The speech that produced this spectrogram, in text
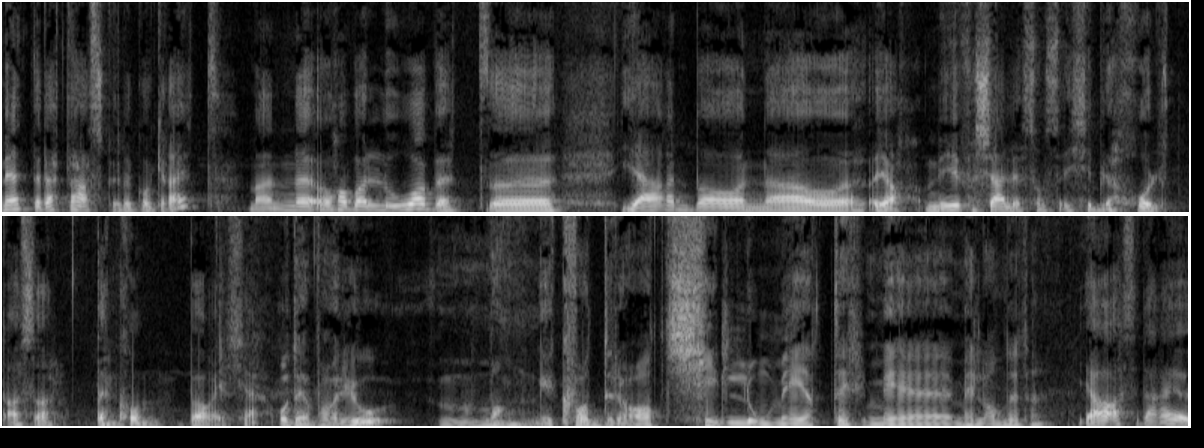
mente dette her skulle gå greit. Men, eh, og han var lovet uh, jernbane og ja, mye forskjellig sånn som ikke ble holdt. Altså, det kom bare ikke. Og det var jo mange kvadratkilometer med, med land, dette? Ja, altså det er jo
